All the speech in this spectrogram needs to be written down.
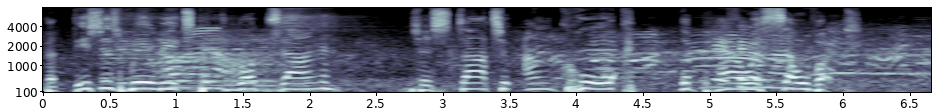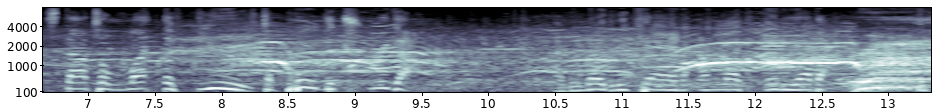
But this is where we expect Rodtang to start to uncork the power salvos. Start to light the fuse, to pull the trigger. And we know that he can, unlike any other. If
